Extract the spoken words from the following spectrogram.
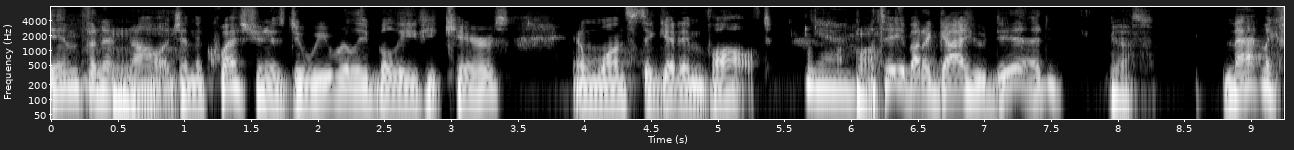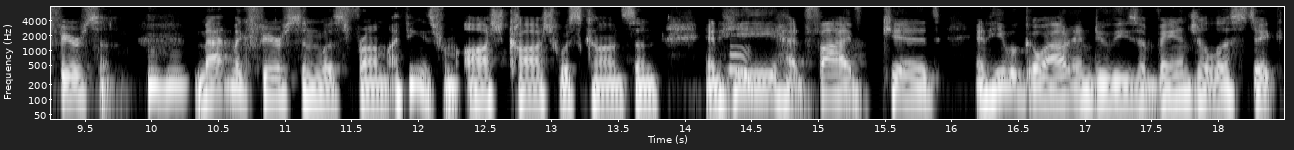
infinite mm. knowledge. And the question is, do we really believe he cares and wants to get involved? Yeah. I'll tell you about a guy who did. Yes. Matt McPherson. Mm-hmm. Matt McPherson was from, I think he's from Oshkosh, Wisconsin, and he oh. had five kids and he would go out and do these evangelistic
